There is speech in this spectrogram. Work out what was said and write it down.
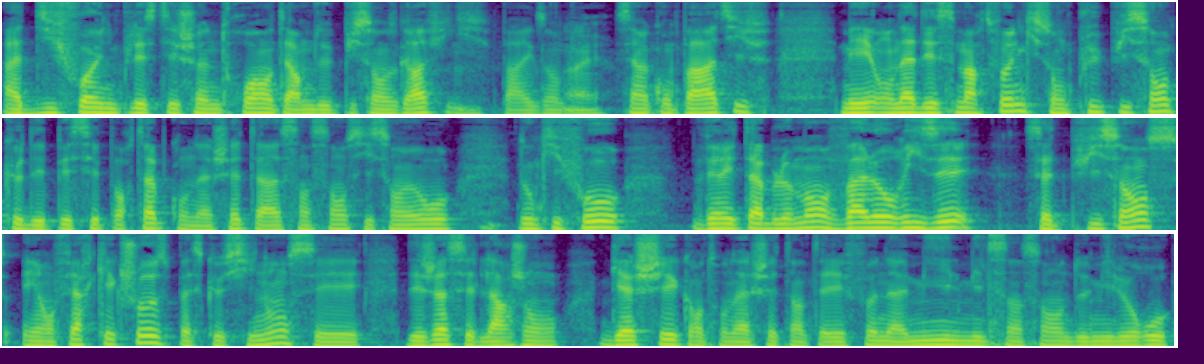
à 10 fois une PlayStation 3 en termes de puissance graphique, hmm. par exemple. C'est un comparatif. Mais on a des smartphones qui sont plus puissants que des PC portables qu'on achète à 500, 600 euros. Donc il faut véritablement valoriser cette puissance et en faire quelque chose parce que sinon c'est déjà c'est de l'argent gâché quand on achète un téléphone à 1000, 1500, 2000 euros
